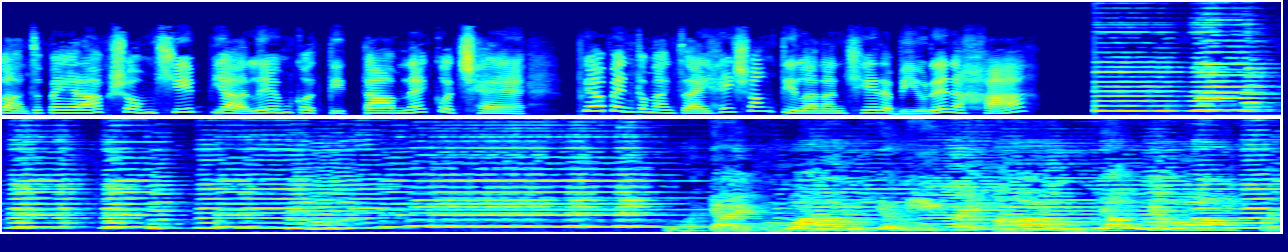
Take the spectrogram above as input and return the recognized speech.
ก่อนจะไปรับชมคลิป อย่าลืมกดติดตามและกดแชร์ เพื่อเป็นกำลังใจให้ช่องติลานันเคดบิวด้วยนะคะ หัวใจผมว่างจะมีใครบ้างจับจองเปิ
